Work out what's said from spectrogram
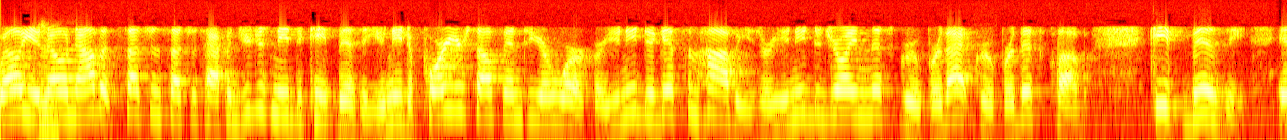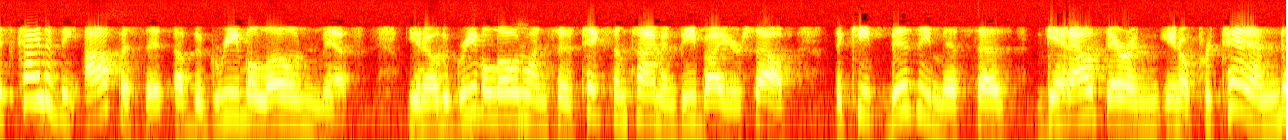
Well, you know, now that such and such has happened, you just need to keep busy. You need to pour yourself into your work, or you need to get some hobbies, or you need to join this group, or that group, or this club. Keep busy. It's kind of the opposite of the grieve alone myth. You know, the grieve alone one says take some time and be by yourself. The keep busy myth says get out there and you know pretend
